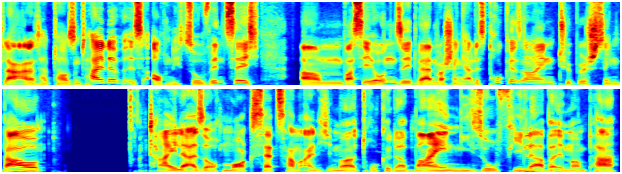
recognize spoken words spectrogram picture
Klar, anderthalb tausend Teile ist auch nicht so winzig. Ähm, was ihr hier unten seht, werden wahrscheinlich alles Drucke sein, typisch Singbao. Teile, also auch Morg-Sets haben eigentlich immer Drucke dabei, nie so viele, aber immer ein paar,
